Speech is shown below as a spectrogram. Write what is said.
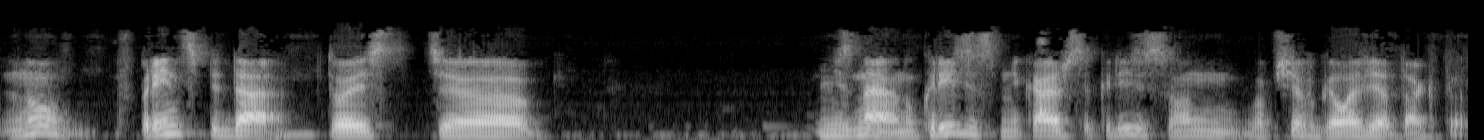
Ну, в принципе, да. То есть э, не знаю, ну кризис, мне кажется, кризис, он вообще в голове так-то.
